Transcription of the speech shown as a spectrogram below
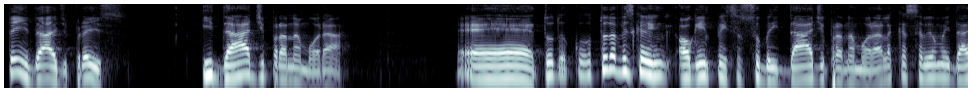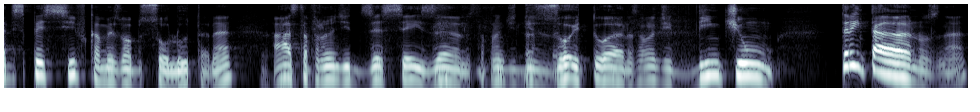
Tem idade para isso? Idade para namorar? É, toda, toda vez que alguém- pensa sobre idade para namorar, ela quer saber uma idade específica mesmo, absoluta, né? Ah, você tá falando de 16 anos, você tá falando de 18 anos, você tá falando de 21, 30 anos, né?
